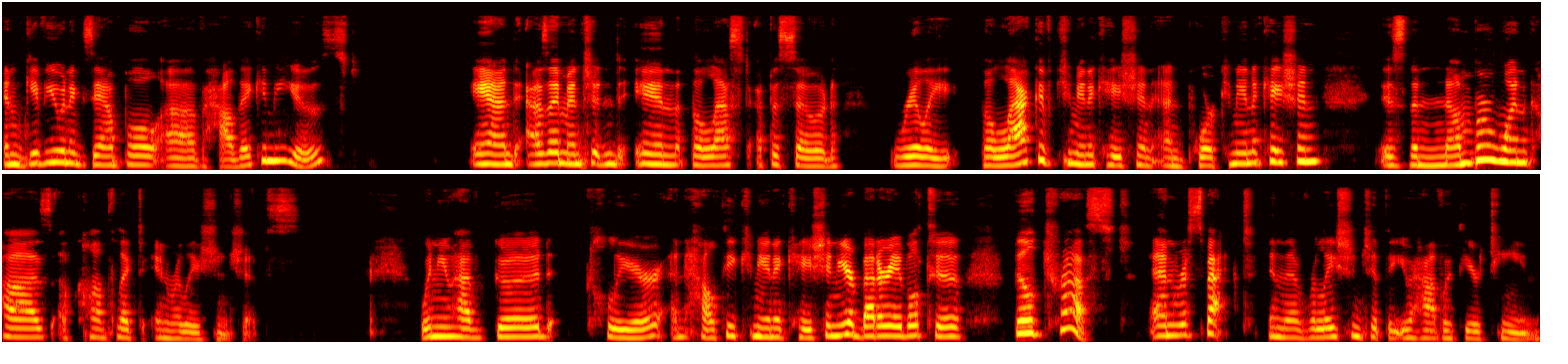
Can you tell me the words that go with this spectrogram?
and mm-hmm. give you an example of how they can be used. And as I mentioned in the last episode, really the lack of communication and poor communication is the number one cause of conflict in relationships. When you have good, clear, and healthy communication, you're better able to build trust and respect in the relationship that you have with your teen.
